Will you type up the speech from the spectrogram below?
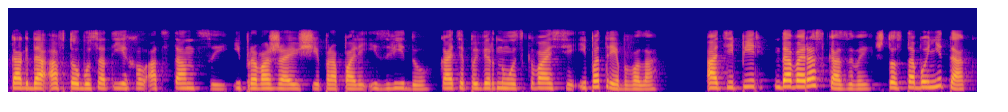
Когда автобус отъехал от станции и провожающие пропали из виду, Катя повернулась к Васе и потребовала. «А теперь давай рассказывай, что с тобой не так?»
